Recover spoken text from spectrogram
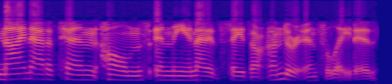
nine out of ten homes in the United States are under insulated.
